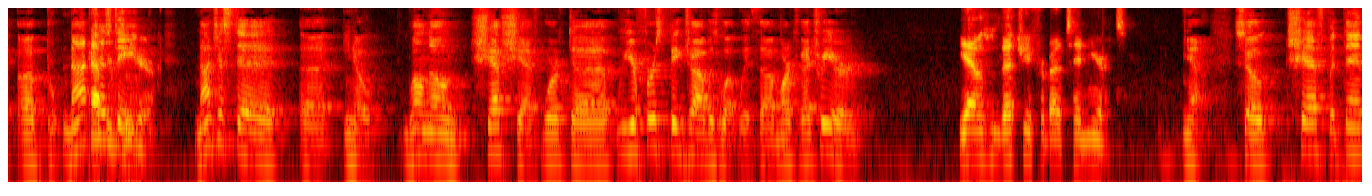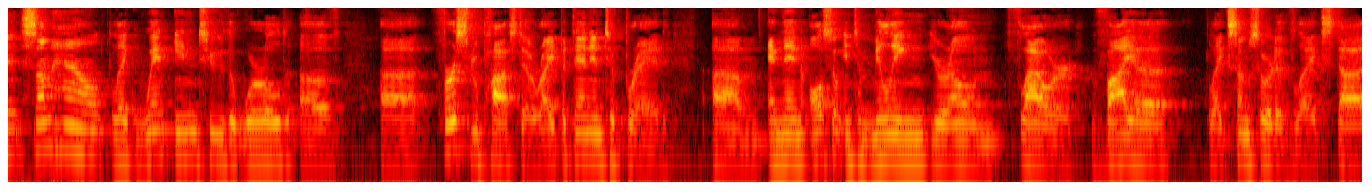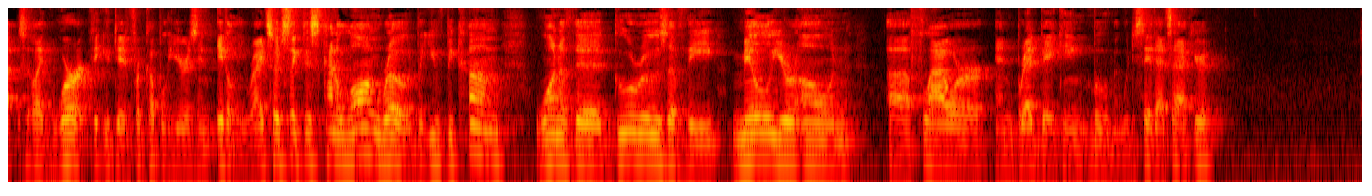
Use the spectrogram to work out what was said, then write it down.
Uh, not Happy just a here. not just a, uh you know well known chef chef. Worked uh, your first big job was what with uh, Marc Vetri or Yeah, I was with Vetri for about 10 years. Yeah. So chef, but then somehow like went into the world of uh, first through pasta, right? But then into bread, um, and then also into milling your own flour via like some sort of like like work that you did for a couple of years in Italy, right? So it's like this kind of long road, but you've become one of the gurus of the mill your own uh, flour and bread baking movement. Would you say that's accurate?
